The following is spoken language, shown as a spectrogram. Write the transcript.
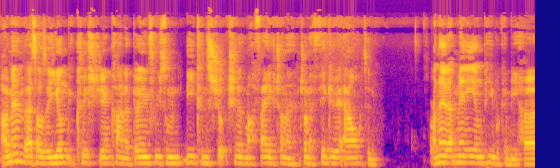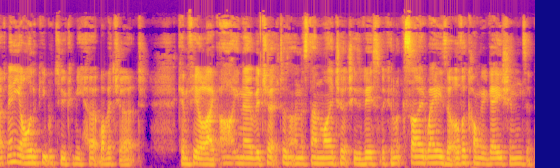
I remember as I was a young Christian, kind of going through some deconstruction of my faith, trying to trying to figure it out. And I know that many young people can be hurt, many older people too can be hurt by the church, can feel like, oh, you know, the church doesn't understand my church is this. They can look sideways at other congregations and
